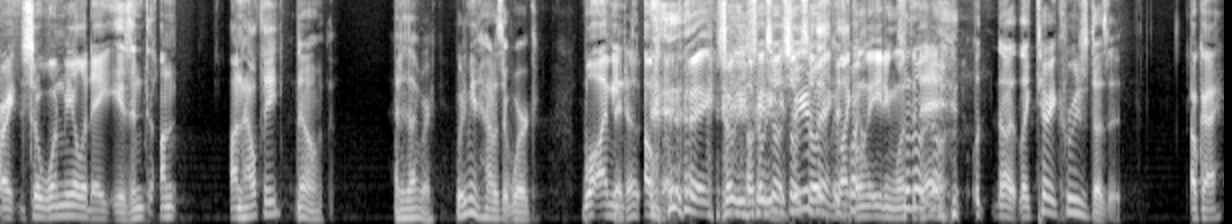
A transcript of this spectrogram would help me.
right. So one meal a day isn't un- unhealthy? No, How does that work? what do you mean? How does it work? Well, I mean, Straight okay. up. So, so, so, so, you're saying, like, only eating once no, a day. No, no, like Terry Crews does it. okay.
